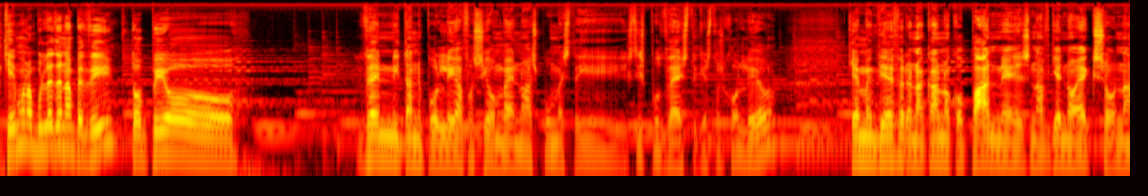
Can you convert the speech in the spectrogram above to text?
και ήμουνα που λέτε ένα παιδί το οποίο δεν ήταν πολύ αφοσιωμένο ας πούμε στη, στις σπουδές του και στο σχολείο και με ενδιέφερε να κάνω κοπάνες, να βγαίνω έξω, να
